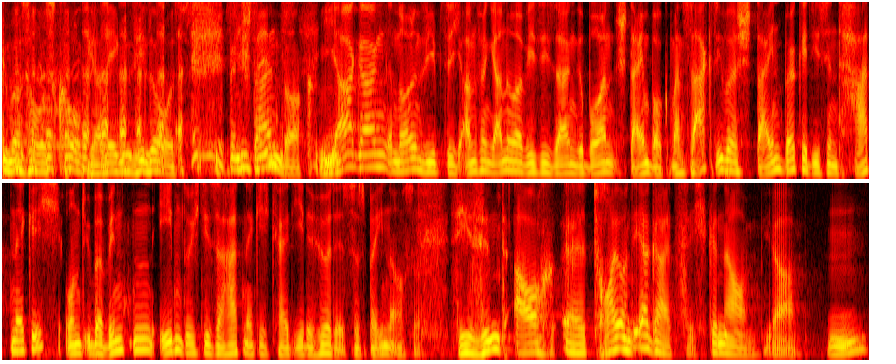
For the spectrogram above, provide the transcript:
Übers Horoskop, ja, legen Sie los. Ich bin Sie Steinbock. Sind Jahrgang 79, Anfang Januar, wie Sie sagen, geboren, Steinbock. Man sagt über Steinböcke, die sind hartnäckig und überwinden eben durch diese Hartnäckigkeit jede Hürde. Ist das bei Ihnen auch so? Sie sind auch äh, treu und ehrgeizig, genau, ja. Hm.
